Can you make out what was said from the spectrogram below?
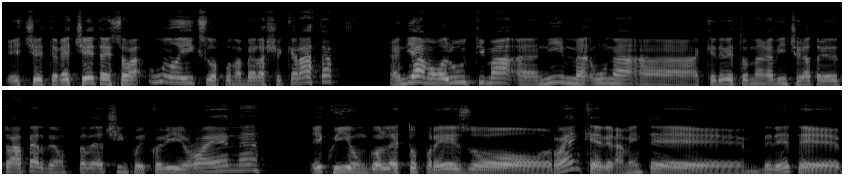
eccetera, eccetera. Insomma, 1x dopo una bella shakerata. Andiamo all'ultima, uh, Nim, una uh, che deve tornare a vincere, l'altra che deve tornare a perdere, non perdere a 5, il Corriere Roen. E qui un golletto preso. Roen che è veramente, vedete,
